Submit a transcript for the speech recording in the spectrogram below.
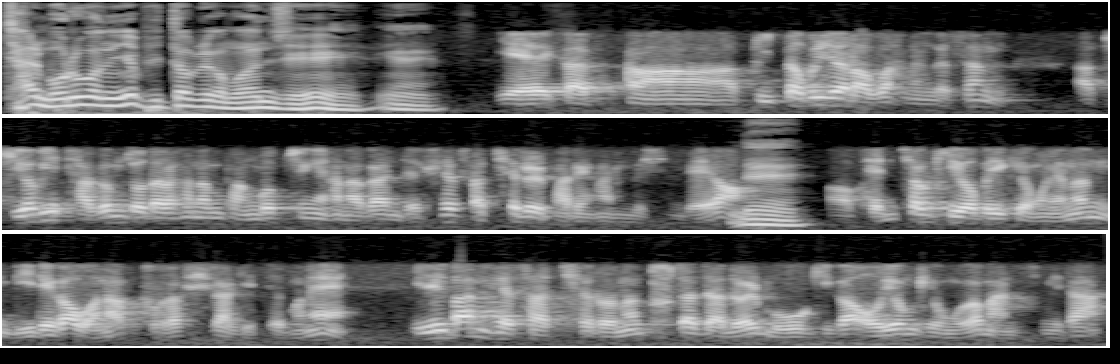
잘 모르거든요. BW가 뭔지. 예. 예, 그러니까 어, BW라고 하는 것은 아, 기업이 자금 조달하는 방법 중에 하나가 이제 회사채를 발행하는 것인데요. 네. 어, 벤처 기업의 경우에는 미래가 워낙 불확실하기 때문에 일반 회사채로는 투자자를 모으기가 어려운 경우가 많습니다.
